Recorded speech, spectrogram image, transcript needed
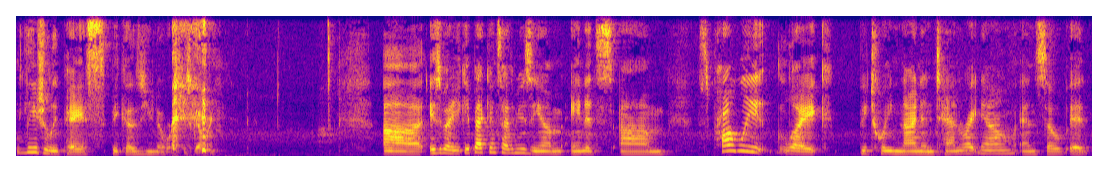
leisurely pace because you know where she's going. uh, Isabel, you get back inside the museum, and it's um, it's probably like between nine and ten right now, and so it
